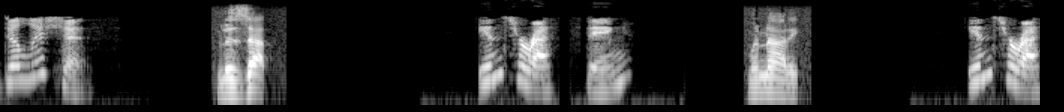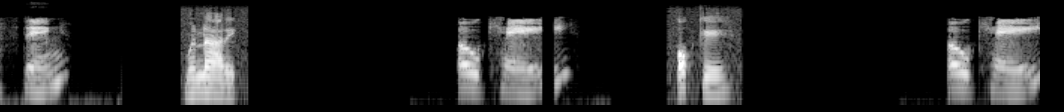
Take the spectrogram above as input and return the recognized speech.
delicious, lezat. interesting, Menarik, interesting, menarik. okay, Oke, okay,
